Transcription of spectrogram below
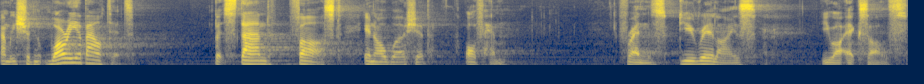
and we shouldn't worry about it, but stand fast in our worship of him. Friends, do you realize you are exiles?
